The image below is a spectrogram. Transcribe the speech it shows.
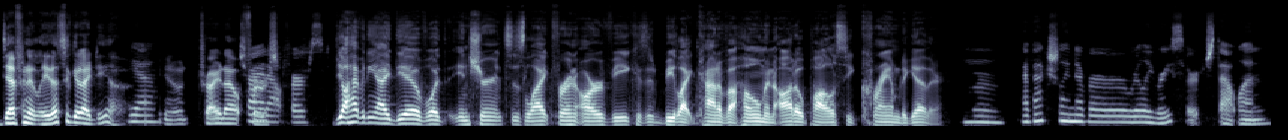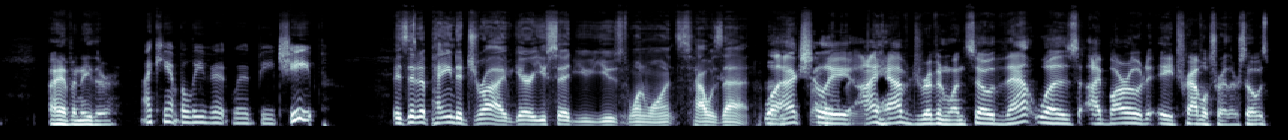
definitely that's a good idea yeah, you know try it out try first it out first. Do y'all have any idea of what insurance is like for an RV? Because it'd be like kind of a home and auto policy crammed together. Mm, I've actually never really researched that one. i haven't either I can't believe it would be cheap. Is it a pain to drive, Gary? You said you used one once. How was that? Well was actually i have driven one so that was i borrowed a travel trailer so it was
